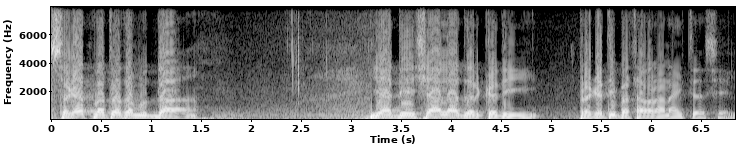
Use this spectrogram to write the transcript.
सगळ्यात महत्त्वाचा मुद्दा या देशाला जर कधी प्रगतीपथावर आणायचं असेल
